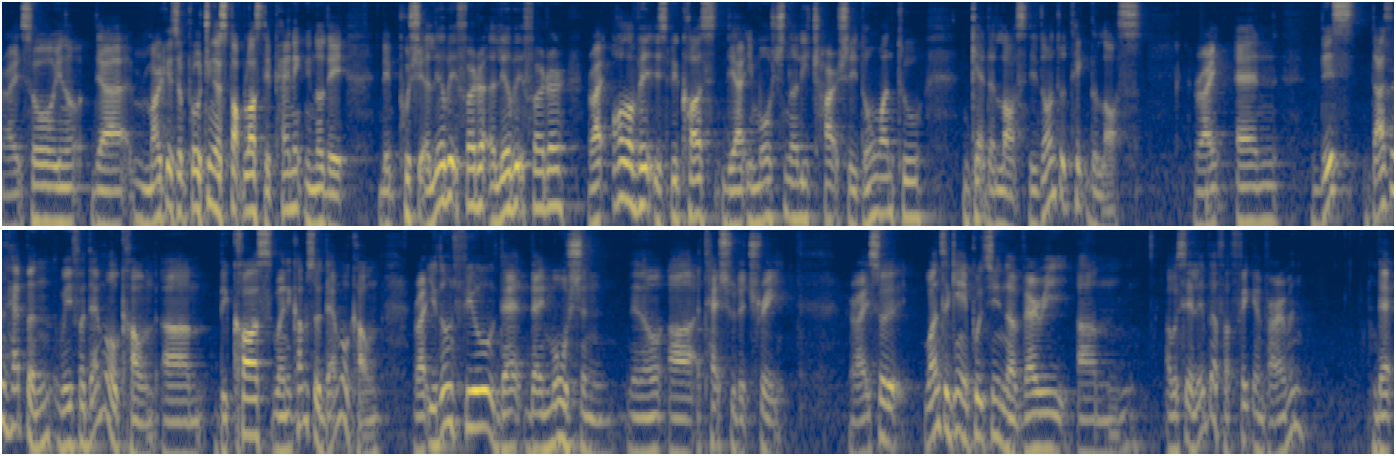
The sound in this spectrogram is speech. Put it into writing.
right? So you know their market's approaching a stop loss, they panic. You know they they push it a little bit further, a little bit further, right? All of it is because they are emotionally charged. They don't want to get the loss. They don't want to take the loss, right? And this doesn't happen with a demo account um, because when it comes to a demo account, right, you don't feel that the emotion, you know, uh, attached to the trade, right? So once again, it puts you in a very, um, I would say, a little bit of a fake environment that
